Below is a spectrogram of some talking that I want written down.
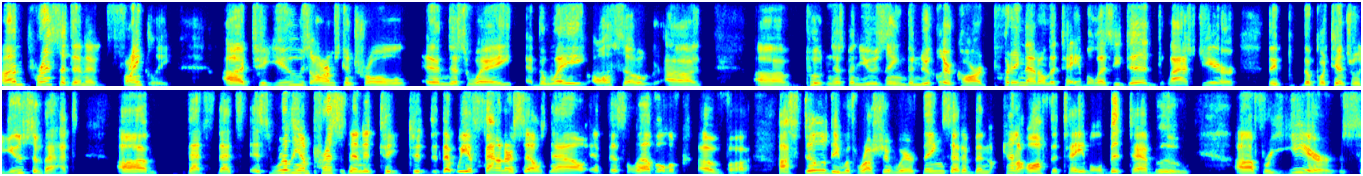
unprecedented, frankly, uh, to use arms control in this way. The way also uh, uh, Putin has been using the nuclear card, putting that on the table as he did last year, the, the potential use of that. Um, that's that's it's really unprecedented to, to, that we have found ourselves now at this level of, of uh, hostility with Russia, where things that have been kind of off the table, a bit taboo, uh, for years,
